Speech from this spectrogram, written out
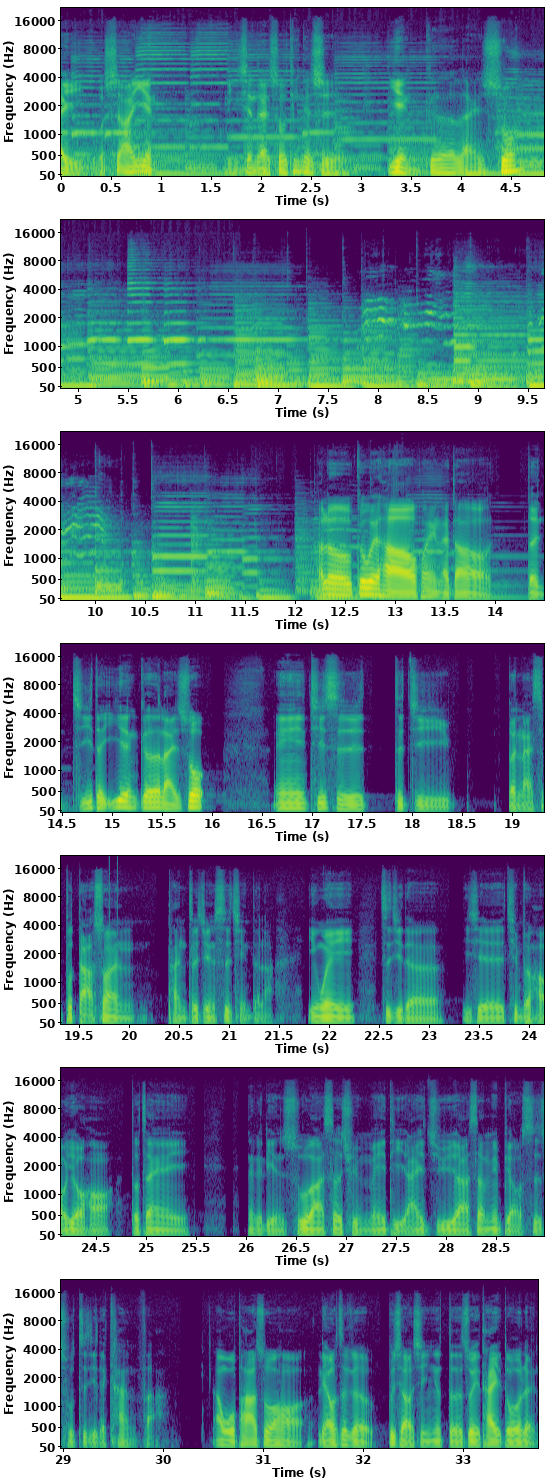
嗨，我是阿燕，您现在收听的是燕哥来说。Hello，各位好，欢迎来到本集的燕哥来说。诶，其实自己本来是不打算谈这件事情的啦，因为自己的一些亲朋好友哈都在。那个脸书啊，社群媒体 IG 啊，上面表示出自己的看法啊，我怕说哈聊这个不小心又得罪太多人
